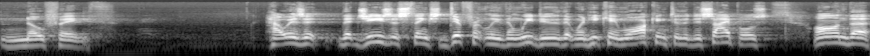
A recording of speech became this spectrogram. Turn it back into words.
no faith? How is it that Jesus thinks differently than we do? That when he came walking to the disciples on the,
